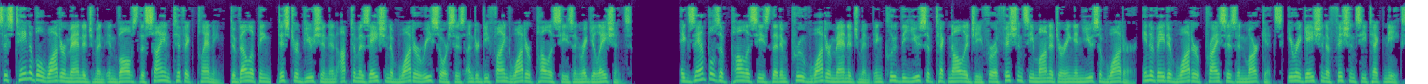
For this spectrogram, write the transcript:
Sustainable water management involves the scientific planning, developing, distribution and optimization of water resources under defined water policies and regulations. Examples of policies that improve water management include the use of technology for efficiency monitoring and use of water, innovative water prices and markets, irrigation efficiency techniques,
